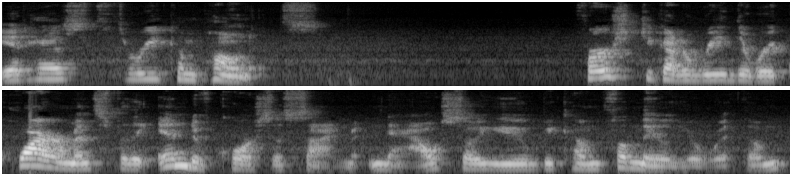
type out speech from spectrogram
It has three components. First, you got to read the requirements for the end of course assignment now so you become familiar with them.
